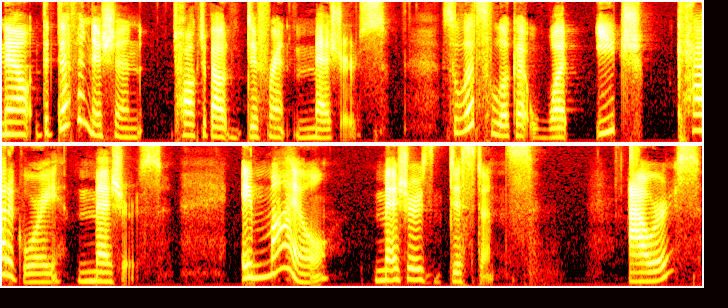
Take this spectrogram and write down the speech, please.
Now, the definition talked about different measures. So let's look at what each category measures. A mile measures distance. Hours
